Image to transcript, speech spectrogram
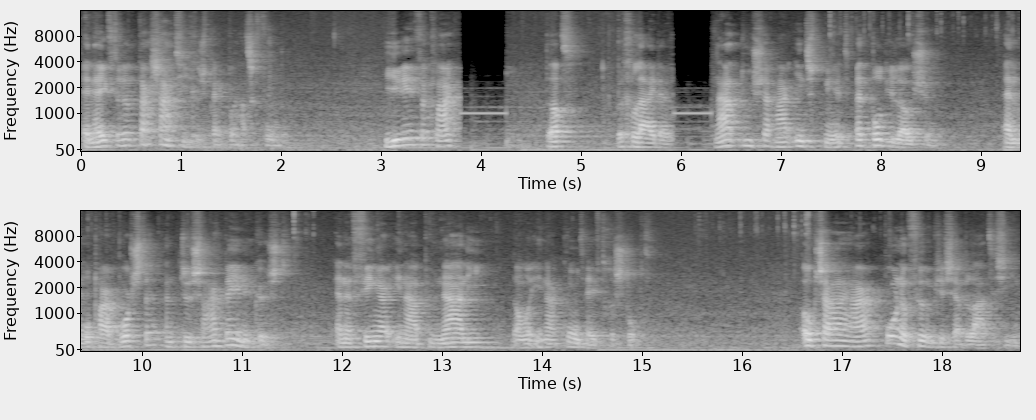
en heeft er een taxatiegesprek plaatsgevonden. Hierin verklaart dat begeleider na het douchen haar insmeert met bodylotion en op haar borsten en tussen haar benen kust en een vinger in haar punani dan wel in haar kont heeft gestopt. Ook zou hij haar pornofilmpjes hebben laten zien.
